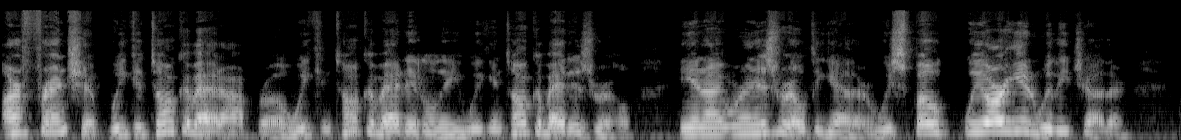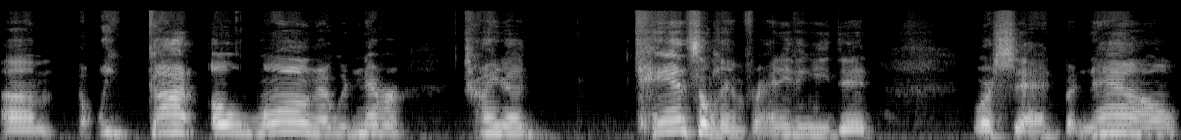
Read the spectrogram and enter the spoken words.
our friendship? We could talk about opera. We can talk about Italy. We can talk about Israel. He and I were in Israel together. We spoke, we argued with each other. Um, but we got along. I would never try to cancel him for anything he did or said. But now,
